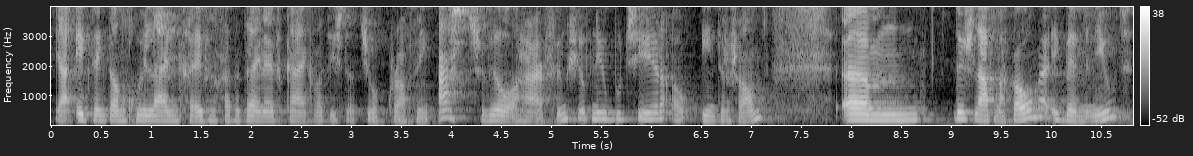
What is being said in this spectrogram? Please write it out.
ja, ik denk dan een goede leiding geven. Dan ga ik meteen even kijken, wat is dat jobcrafting? Ah, ze wil haar functie opnieuw boetseren. Oh, interessant. Um, dus laat maar komen, ik ben benieuwd.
